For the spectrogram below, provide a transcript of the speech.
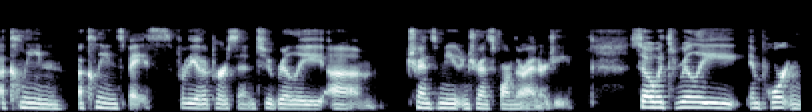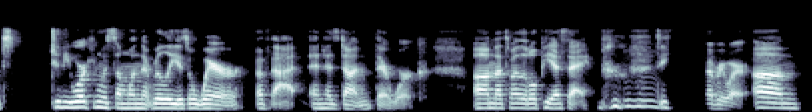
a clean, a clean space for the other person to really um, transmute and transform their energy. So it's really important to be working with someone that really is aware of that and has done their work. Um, that's my little PSA mm-hmm. to everywhere. Um,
